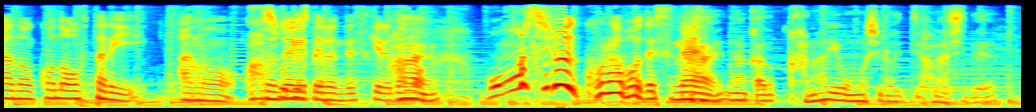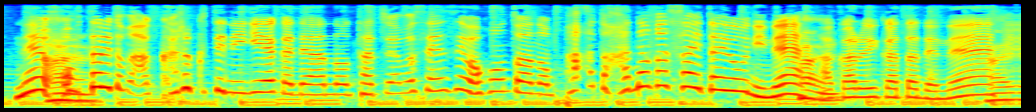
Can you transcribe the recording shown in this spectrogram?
あのこのお二人あの存じ上げてるんですけれども、はい、面白いコラボですね。はい、なんかかなり面白いっていう話で。ね、はい、お二人とも明るくて賑やかであの立山先生は本当あのパーッと花が咲いたようにね、はい、明るい方でね、はい、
